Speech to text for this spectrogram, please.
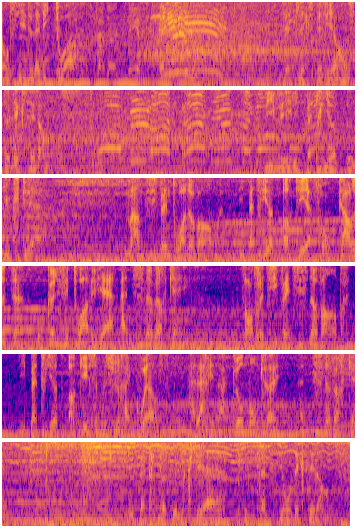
Sentier de la victoire. Faites l'expérience de l'excellence. Vivez les Patriotes de l'UQTR. Mardi 23 novembre, les Patriotes hockey affrontent Carleton au Colisée de Trois-Rivières à 19h15. Vendredi 26 novembre, les Patriotes hockey se mesurent à Guelph, à l'Arena Claude-Mongrain à 19h15. Les Patriotes de l'UQTR, une tradition d'excellence.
